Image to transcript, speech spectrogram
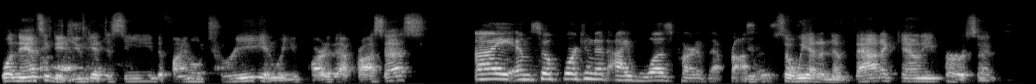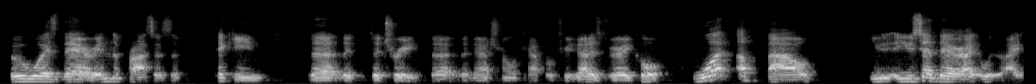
well, Nancy, did you get to see the final tree and were you part of that process? I am so fortunate I was part of that process. So we had a Nevada County person who was there in the process of picking the, the, the tree, the, the national capital tree. That is very cool. What about you? You said there, I, I,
